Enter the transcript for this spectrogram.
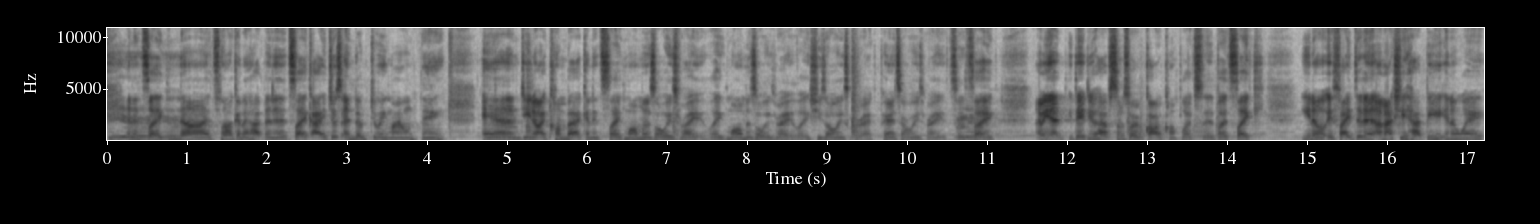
and it's like, yeah. nah, it's not gonna happen. And it's like I just end up doing my own thing. And you know, I come back and it's like mama is always right. Like mom is always right. Like she's always correct. Parents are always right. So it's like, I mean, I, they do have some sort of god complex, but it's like, you know, if I didn't, I'm actually happy in a way.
